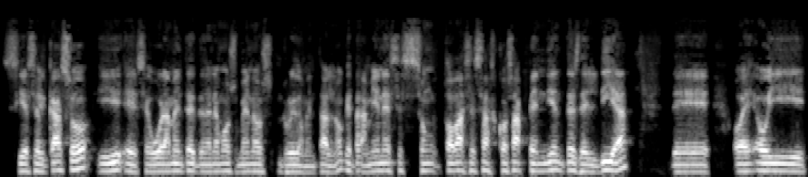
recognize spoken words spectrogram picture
si es el caso y eh, seguramente tendremos menos ruido mental, ¿no? Que también son todas esas cosas pendientes del día, de hoy,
